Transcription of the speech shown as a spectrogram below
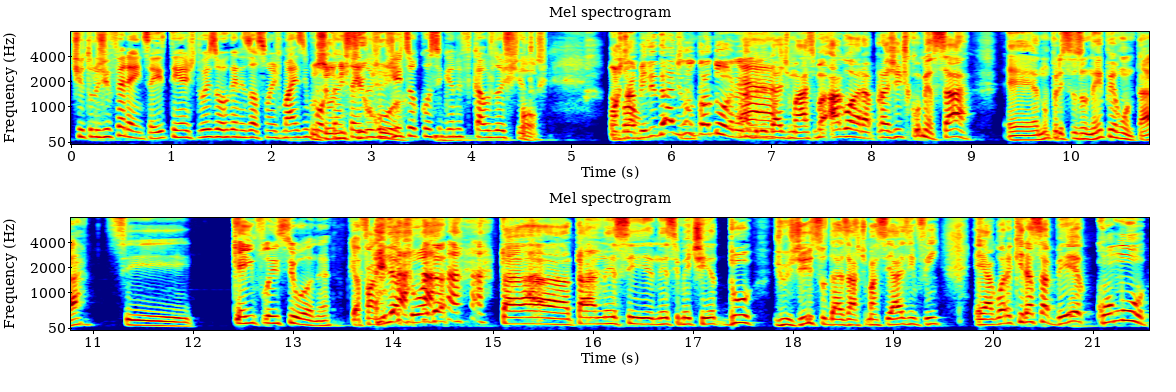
títulos diferentes. Aí tem as duas organizações mais importantes aí do jiu-jitsu conseguindo unificar os dois títulos. Mostra a habilidade lutadora, né? É. Habilidade máxima. Agora, pra gente começar, é, não preciso nem perguntar se quem influenciou, né? Porque a família toda tá, tá nesse, nesse métier do jiu-jitsu, das artes marciais, enfim. É, agora, eu queria saber como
